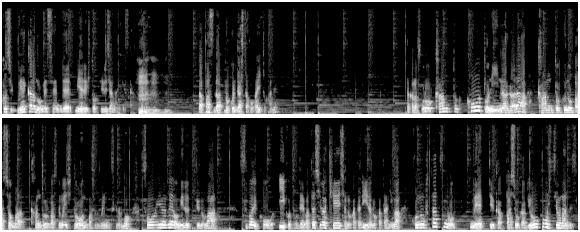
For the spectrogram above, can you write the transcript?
少し上からの目線で見える人っているじゃないですか。だかうんうんうん。らパスだどこに出した方がいいとかね。だからその監督、コートにいながら監督の場所、まあ監督の場所でもいいし、ドローンの場所でもいいんですけども、そういう目を見るっていうのは、すごいこう、いいことで、私は経営者の方、リーダーの方には、この二つの目っていうか場所が両方必要なんです。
